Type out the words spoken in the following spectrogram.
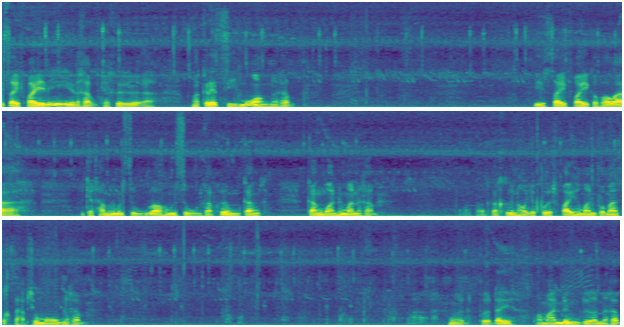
ที่ใส่ไฟนี่นะครับก็คืออ่ามากระเร็ดสีม่วงนะครับ ที่ใส่ไฟก็เพราะว่าจะทำให้มันสูงล่อให้มันสูงครับ เพิ่มกลางกลางวันให้มันนะครับ ตอนกลางคืนเราจะเปิดไฟให้มันประมาณสักสามชั่วโมงนะครับเมื่อเปิดได้ประมาณหนึ่งเดือนนะครับ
